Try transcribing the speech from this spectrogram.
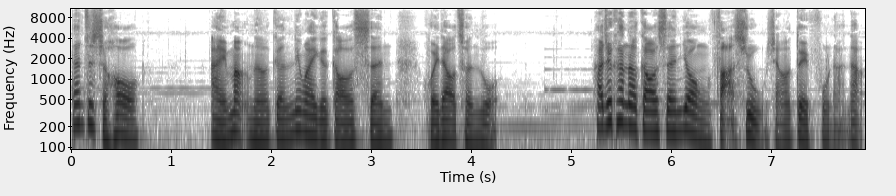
但这时候艾玛呢跟另外一个高僧回到村落，他就看到高僧用法术想要对付娜娜，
